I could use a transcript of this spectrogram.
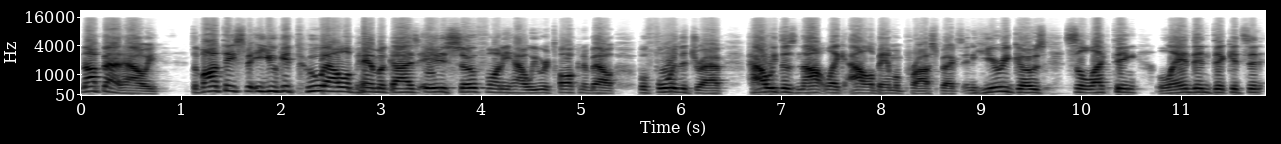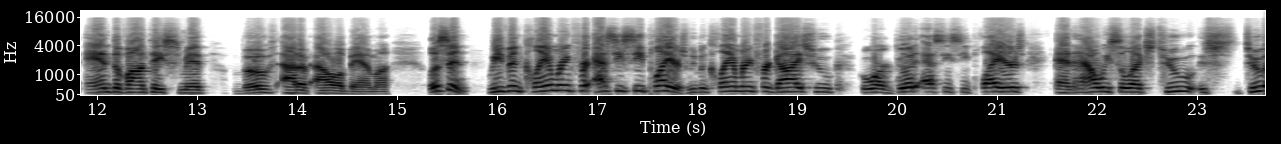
Not bad, Howie. DeVonta Smith, you get two Alabama guys. It is so funny how we were talking about before the draft how he does not like Alabama prospects. And here he goes selecting Landon Dickerson and DeVonta Smith, both out of Alabama. Listen, We've been clamoring for SEC players. We've been clamoring for guys who who are good SEC players, and how he selects two two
